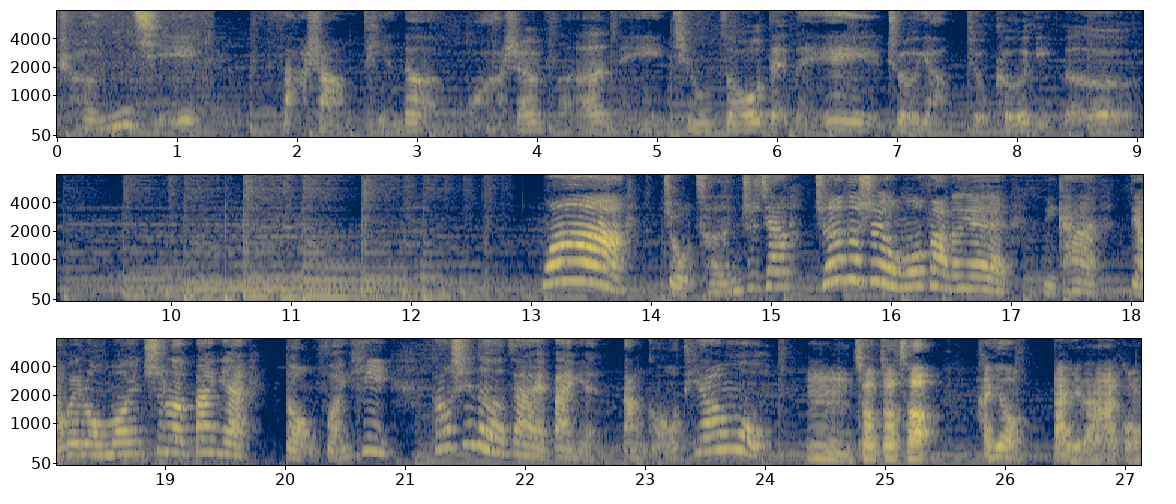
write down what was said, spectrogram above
盛起，撒上甜的花生粉，你就做的嘞，这样就可以了。哇！九层之家真的是有魔法的耶！你看，两位老妹吃了半眼，懂分喜，高兴的在扮演蛋糕跳舞。嗯，错错错！还有大野狼阿公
